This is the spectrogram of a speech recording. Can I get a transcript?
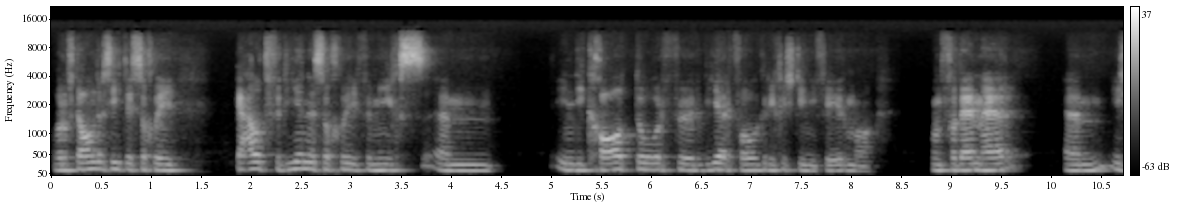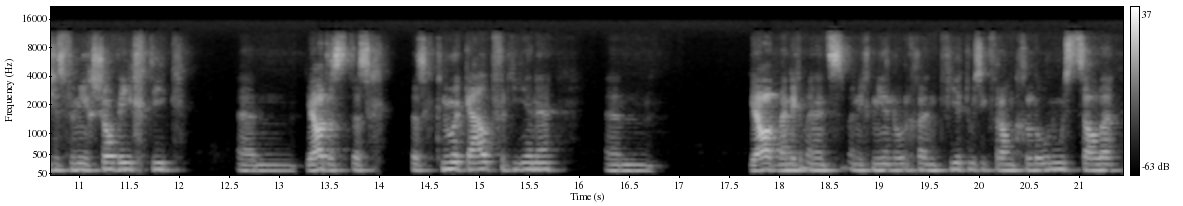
Aber auf der anderen Seite ist so ein bisschen Geld verdienen so ein bisschen für mich ähm, Indikator für wie erfolgreich ist deine Firma. Und von dem her ähm, ist es für mich schon wichtig, ähm, ja, dass, dass, ich, dass ich genug Geld verdiene. Ähm, ja, wenn ich, wenn, jetzt, wenn ich mir nur 4000 Franken Lohn auszahlen könnte,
